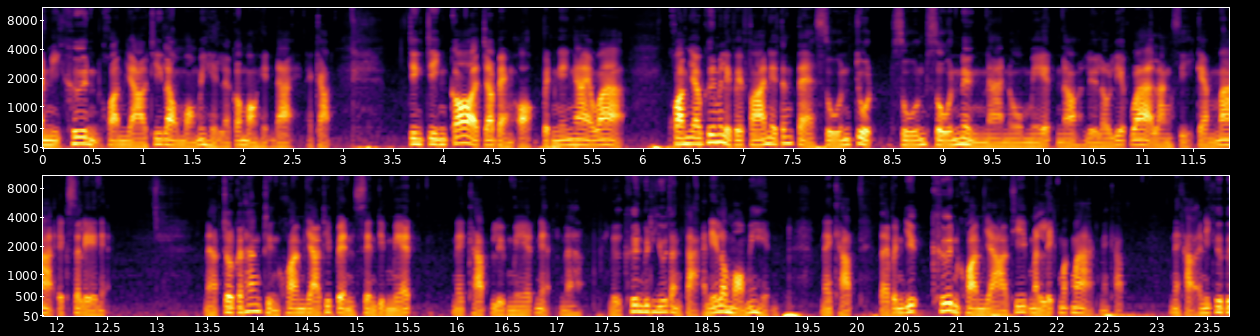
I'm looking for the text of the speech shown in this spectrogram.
มันมีขึ้นความยาวที่เรามองไม่เห็นแล้วก็มองเห็นได้นะครับ จริง ๆ ก็จะแบ่งออกเป็นง่าย ๆ ว่าความยาวขึ้นแม่เหล็กไฟฟ้าเนี่ยตั้งแต่ 0.001 นาโนเมตรเนาะหรือเราเรียกว่ารังสีแกมมาเอ็กซเรย์เนี่ยนะจนกระทั่งถึงความยาวที่เป็นเซนติเมตรนะครับหรือเมตรเนี่ยนะ หรือคลื่นวิทยุต่างๆ อันนี้เรามองไม่เห็นนะครับ แต่เป็นคลื่นความยาวที่มันเล็กมากๆนะครับนะครับ อันนี้คือ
